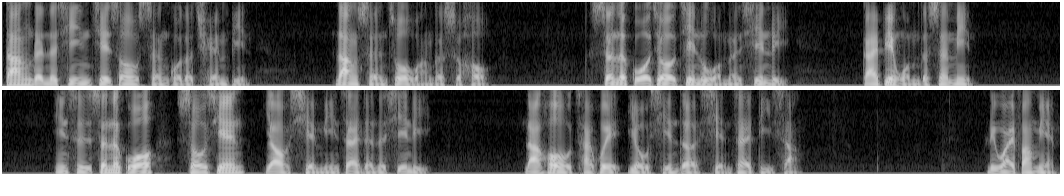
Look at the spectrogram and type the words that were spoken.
当人的心接受神国的权柄，让神作王的时候，神的国就进入我们心里，改变我们的生命。因此，神的国首先要显明在人的心里，然后才会有形的显在地上。另外一方面，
